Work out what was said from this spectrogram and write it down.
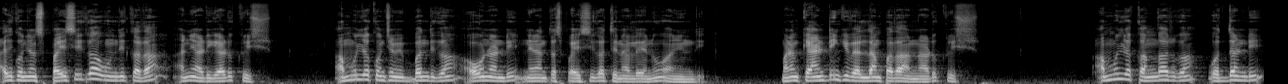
అది కొంచెం స్పైసీగా ఉంది కదా అని అడిగాడు క్రిష్. అమూల్య కొంచెం ఇబ్బందిగా అవునండి నేను అంత స్పైసీగా తినలేను అనింది. మనం క్యాంటీన్కి వెళ్దాం పదా అన్నాడు క్రిష్. అమూల్య కంగారుగా వద్దండి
